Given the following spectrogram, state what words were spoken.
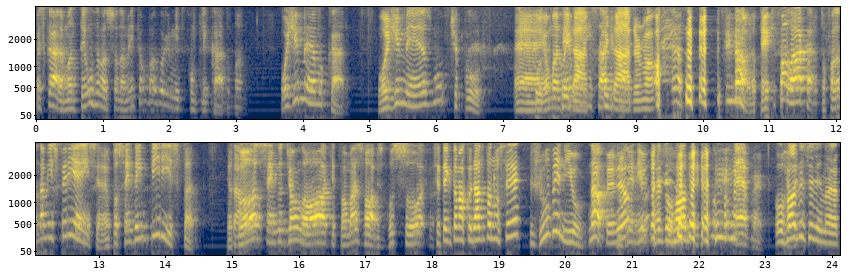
Mas, cara, manter um relacionamento é um bagulho muito complicado, mano. Hoje mesmo, cara. Hoje mesmo, tipo, é, Puta, eu mandei cuidado, uma mensagem. cuidado, irmão. Não, eu tenho que falar, cara. Eu tô falando da minha experiência. Eu tô sendo empirista. Eu Tá. tô sendo John Locke, Thomas Hobbes, Rousseau. Você tem que tomar cuidado pra não ser juvenil. Não, Entendeu? juvenil, Mas o Hobbes, never. o Hobbes ele não era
